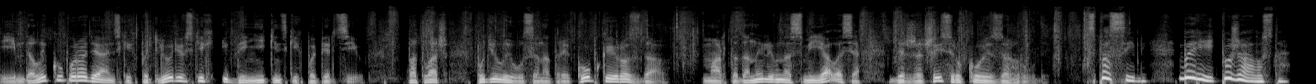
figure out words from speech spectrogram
Їм дали купу радянських, петлюрівських і денікінських папірців. Патлач поділив усе на три кубки і роздав. Марта Данилівна сміялася, держачись рукою за груди. Спасибі, беріть, пожалуйста.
